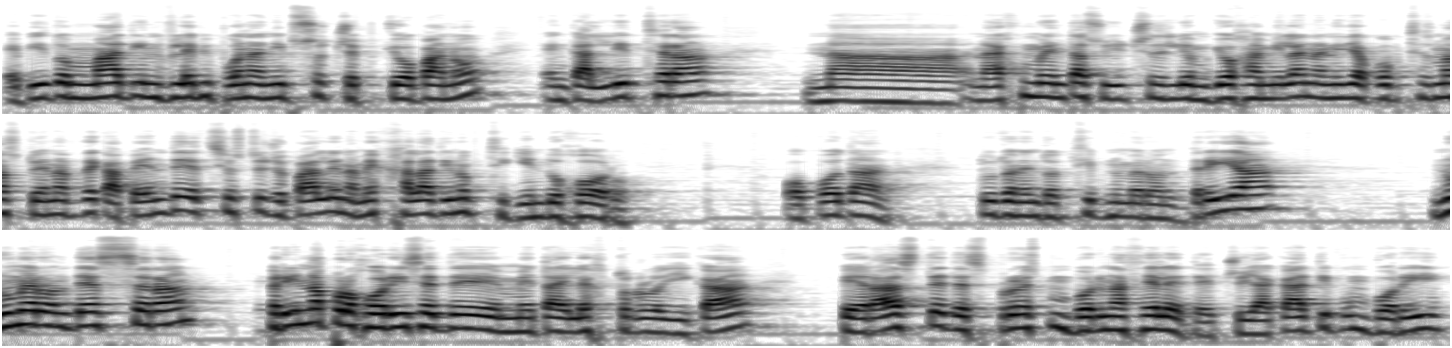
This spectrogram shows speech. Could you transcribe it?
επειδή το μάτι βλέπει που έναν ύψος και πιο πάνω, είναι καλύτερα να, να έχουμε τα switches λίγο πιο χαμηλά, να είναι οι διακόπτες μας το 1.15, έτσι ώστε και πάλι να μην χαλά την οπτική του χώρου. Οπότε, τούτο είναι το tip νούμερο 3. Νούμερο 4, πριν να προχωρήσετε με τα ηλεκτρολογικά, περάστε τις πρώτε που μπορεί να θέλετε. Και για κάτι που μπορεί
